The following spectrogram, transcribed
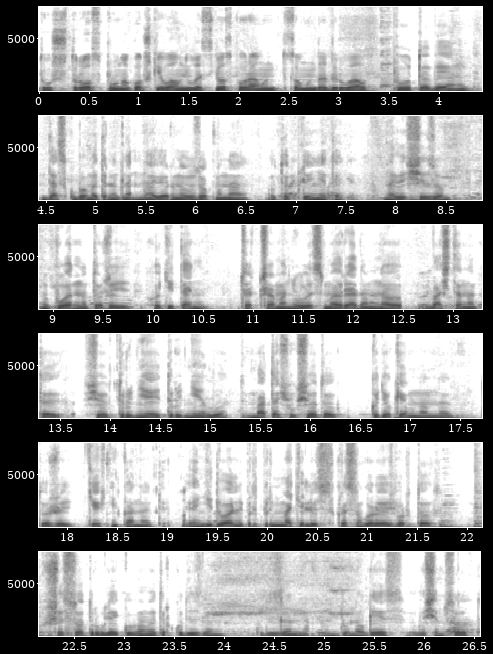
Туш трос пуно кошкевал, нюлес йос корамын сомында дырвал. Путо бен, дас кубометрных, наверное, узок на утопление-то на весь сезон. Ну, плавно тоже, хоть и тань чачама не рядом, но баштана-то все труднее и труднее. Маташ все то кодекем, но тоже техника на это. Индивидуальный предприниматель из Красногория то 600 рублей кубометр кудызлен, кудызлен дуногес 800.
